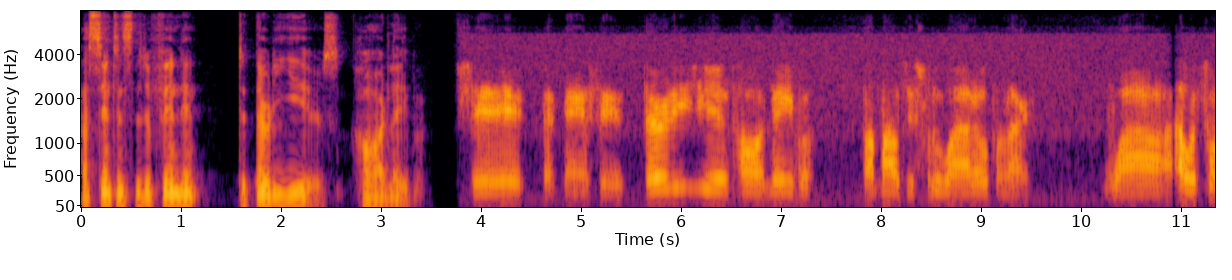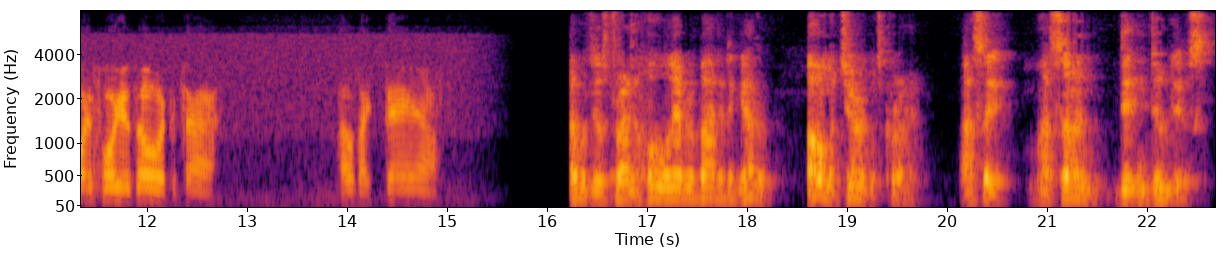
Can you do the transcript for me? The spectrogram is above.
I sentenced the defendant to 30 years hard labor. Shit, that man said 30 years hard labor. My mouth just flew wide open like, wow. I was 24 years old at the time. I was like, damn. I was just trying to hold everybody together. All my children was crying. I say, my son didn't do this.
